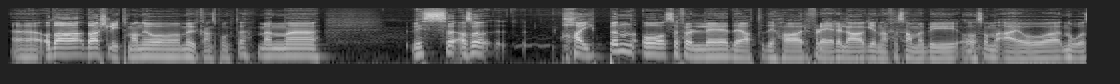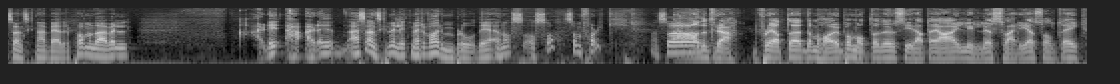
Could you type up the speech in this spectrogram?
Uh, og da, da sliter man jo med utgangspunktet. Men uh, hvis Altså, hypen og selvfølgelig det at de har flere lag innenfor samme by og sånn, er jo noe svenskene er bedre på. Men det er vel Er, de, er, de, er svenskene litt mer varmblodige enn oss også, som folk? Altså, Ja, det tror jeg. Fordi at eh, de har jo på en måte De sier at ja, i lille Sverige og sånne ting,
